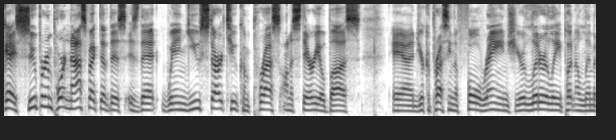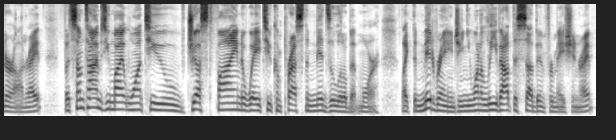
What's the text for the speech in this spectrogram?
Okay, super important aspect of this is that when you start to compress on a stereo bus and you're compressing the full range, you're literally putting a limiter on, right? But sometimes you might want to just find a way to compress the mids a little bit more, like the mid range, and you want to leave out the sub information, right?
